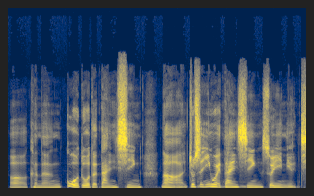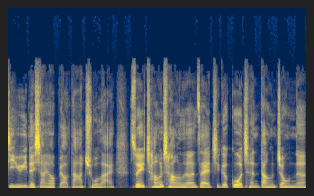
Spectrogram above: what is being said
呃可能过多的担心。那就是因为担心，所以你急于的想要表达出来，所以常常呢，在这个过程当中呢，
